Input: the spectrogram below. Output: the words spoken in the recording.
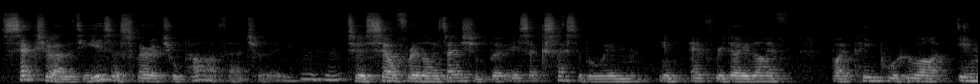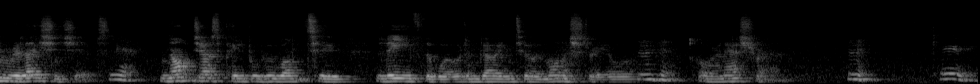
Sexuality is a spiritual path, actually, Mhm. to self-realization, but it's accessible in, in everyday life by people who are in relationships, Yeah. not just people who want to leave the world and go into a monastery or, Mhm. or an ashram. Mm. Clearly.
